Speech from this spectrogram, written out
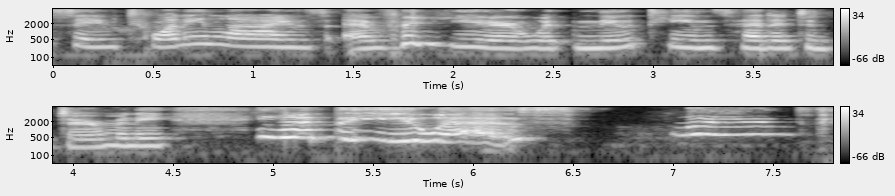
save 20 lives every year with new teams headed to Germany and the US. What?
